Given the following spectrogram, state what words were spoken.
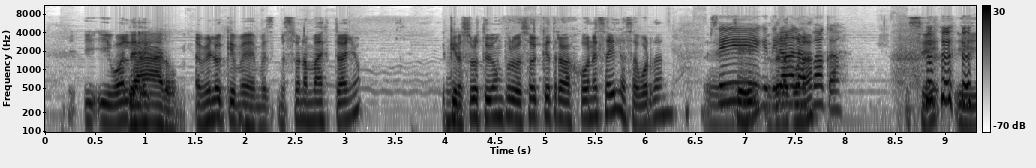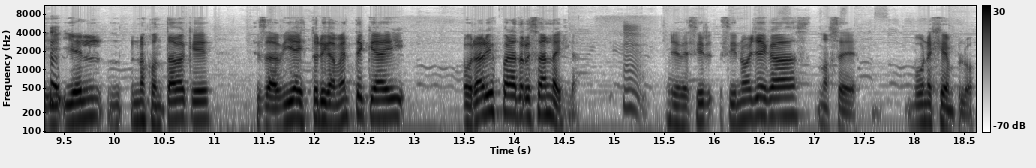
igual, eh, claro. a mí lo que me, me, suena más extraño que nosotros tuvimos un profesor que trabajó en esa isla, ¿se acuerdan? Sí, eh, que tiraba las vacas. Sí, y, él nos contaba que se sabía históricamente que hay horarios para aterrizar en la isla. Mm. Es decir, si no llegas, no sé, un ejemplo,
